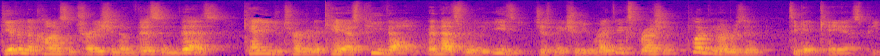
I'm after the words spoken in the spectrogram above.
Given the concentration of this and this, can you determine a KSP value? And that's really easy. Just make sure you write the expression, plug the numbers in to get KSP.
